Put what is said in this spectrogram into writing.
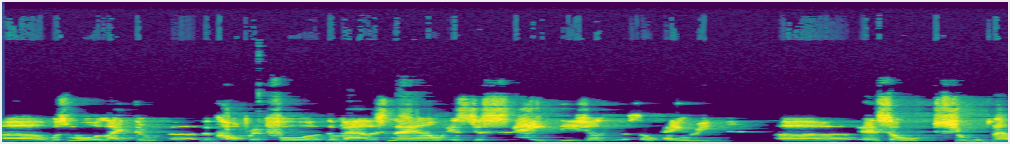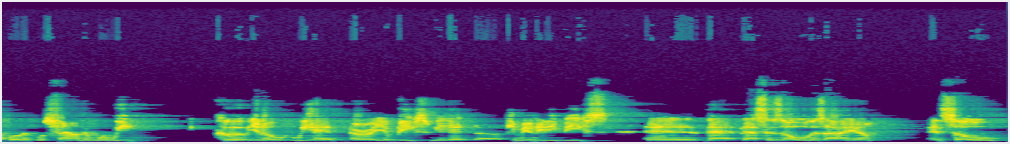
uh, was more like the the culprit for the violence. Now it's just hate. These youngsters are so angry, uh, and so Shoot Hoops Not Bullets was founded where we could, you know, we had area beefs, we had uh, community beefs, and that that's as old as I am, and so.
